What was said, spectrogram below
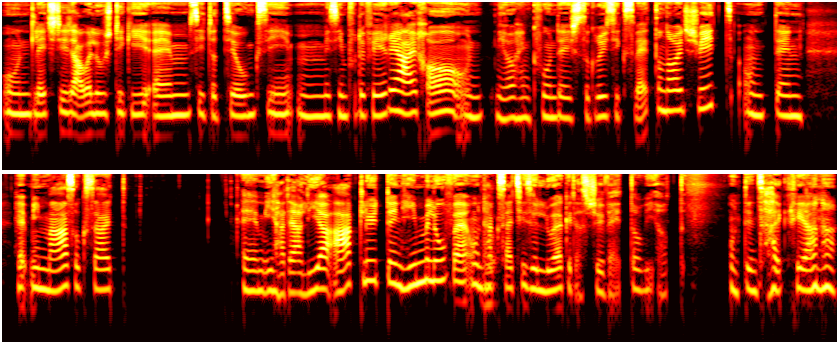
Und letzte war auch eine lustige ähm, Situation. Gewesen. Wir sind von der Ferien heimgekommen und ja, haben gefunden, es ist so grüßiges Wetter in der Schweiz. Und dann hat mein Mann so gesagt, ähm, ich habe Alia angerufen in den Himmel rauf und ja. habe gesagt, sie soll schauen, dass es schön Wetter wird. Und dann sagt Kiana,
